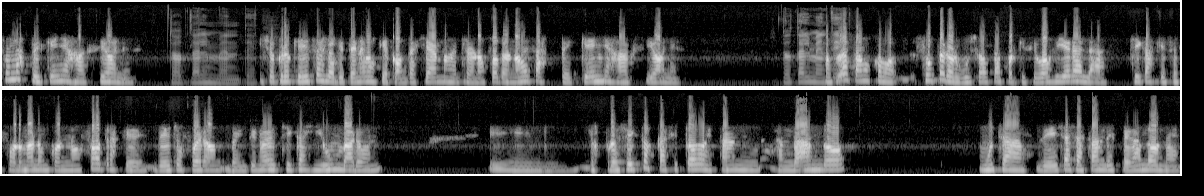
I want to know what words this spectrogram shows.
Son las pequeñas acciones. Totalmente. Y yo creo que eso es lo que tenemos que contagiarnos entre nosotros, ¿no? Esas pequeñas acciones. Totalmente. Nosotros estamos como súper orgullosas porque si vos vieras las chicas que se formaron con nosotras, que de hecho fueron 29 chicas y un varón, los proyectos casi todos están andando, muchas de ellas ya están despegando a una,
